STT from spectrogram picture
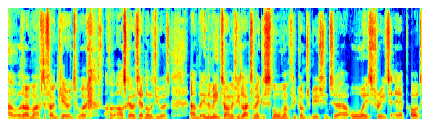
although I might have to phone Kieran to work, ask how the technology works. Uh, but in the meantime, if you'd like to make a small monthly contribution to our always free to air pod,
